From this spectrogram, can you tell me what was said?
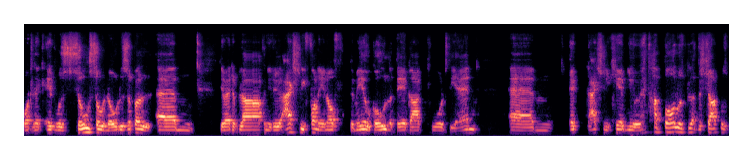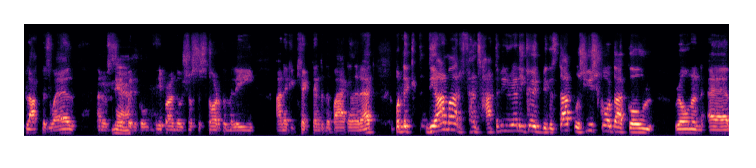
But like it was so so noticeable. Um, you had a block and you do actually funny enough the Mayo goal that they got towards the end. Um, it actually came you that ball was the shot was blocked as well, and it was yeah. by the goalkeeper, and there was just a sort of a melee and it got kicked into the back of the net. But like the Armagh defence had to be really good because that was you scored that goal Ronan, um, I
